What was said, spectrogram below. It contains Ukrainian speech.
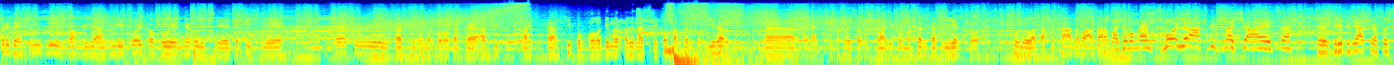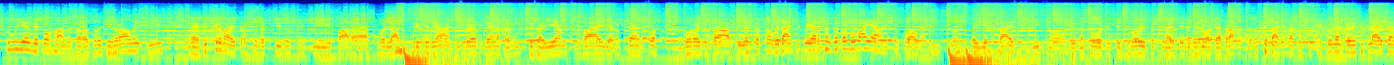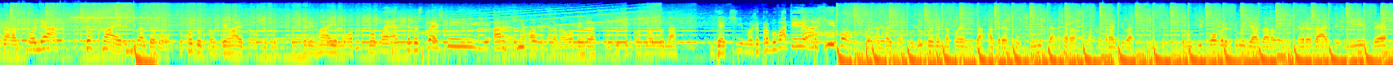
Добрий день, друзі. З вами я, Юрій Бойко. Були невеличкі технічні десу. Перший номер воротах Архіпов, Архіпов Володимир, 11-й Ковбасенко Ігор. Е, Майданчик знаходиться у складі Ковбасенка, Змієвського, Шумила та Пиханова. А зараз бачимо момент. Смоляк відзначається. Е, Дрібняк асистує. Непогано зараз розіграли і е, відкривають рахунок цій зустрічі пара Смоляк Дрібняк. Зігрує вже напряму з Чигаєм, Шугай, Ярошенко. Боротьба біля штрафного майданчику. Ярошенко пробиває. Футзал дійсно стає в кайф. Дійсно, ви насолоджуєтесь грою, починаєте відігрувати. Абраменко закидання на пису Крикуненка не чіпляється. Зараз Смоляк штовхає четвертого. Суходук розбігається. Отже, друзі, спостерігаємо. Момент небезпечний. Архіпов навадився на обіграш. Гученко знову на Ячі може пробувати Архіпов. Залишається улюбленим напоєм за адресою вулиця Герасима Кондратєва. 8. Другий поверх, друзі, а зараз передачу і вже е,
